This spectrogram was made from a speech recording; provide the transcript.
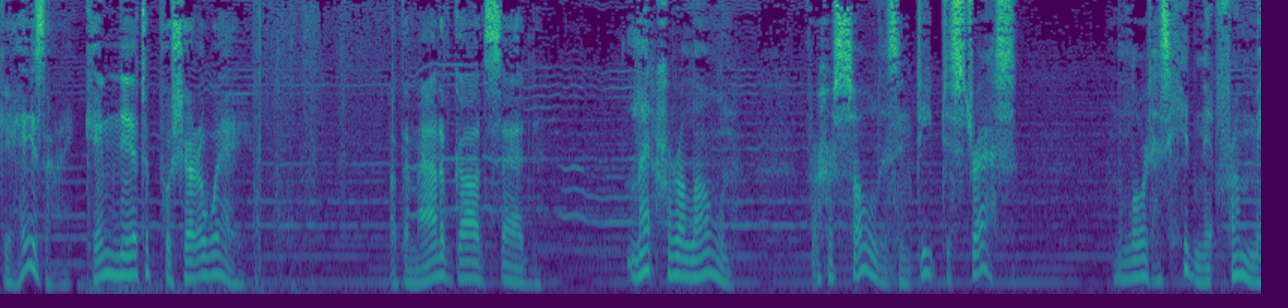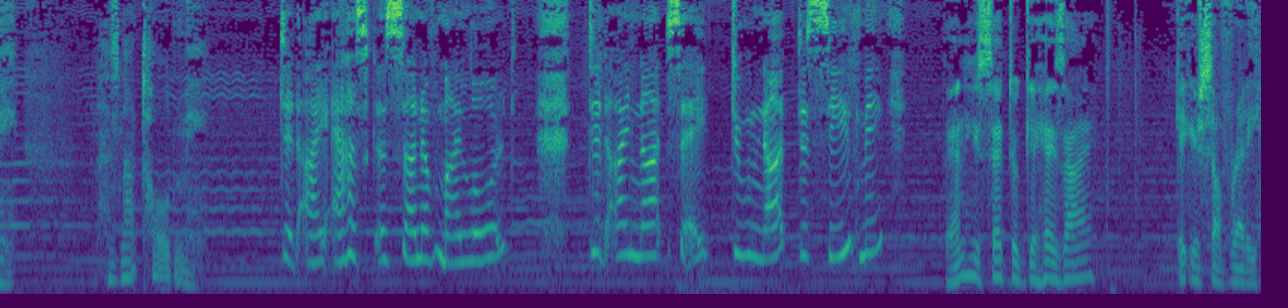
Gehazi came near to push her away. But the man of God said, Let her alone, for her soul is in deep distress. And The Lord has hidden it from me, and has not told me. Did I ask a son of my Lord? Did I not say, Do not deceive me? Then he said to Gehazi, Get yourself ready,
